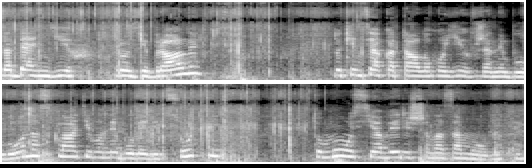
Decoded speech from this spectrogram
за день їх розібрали. До кінця каталогу їх вже не було на складі, вони були відсутні. Тому ось я вирішила замовити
